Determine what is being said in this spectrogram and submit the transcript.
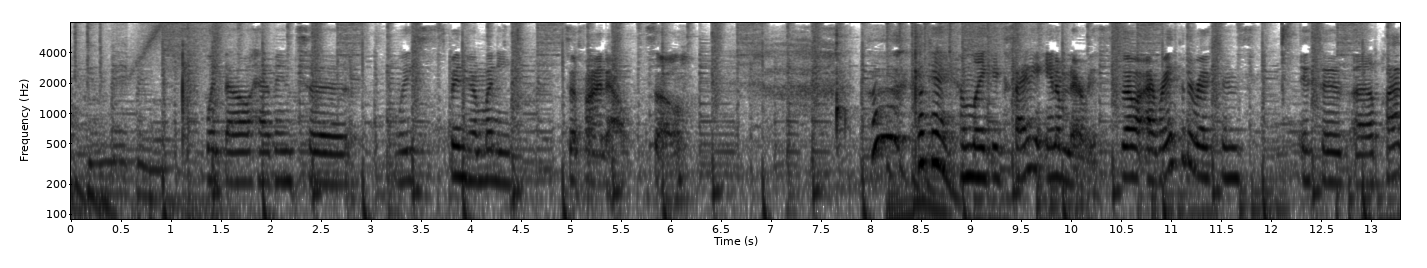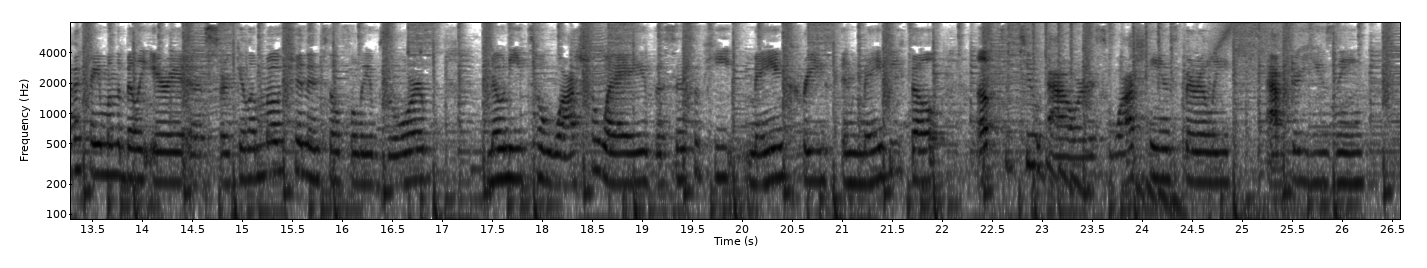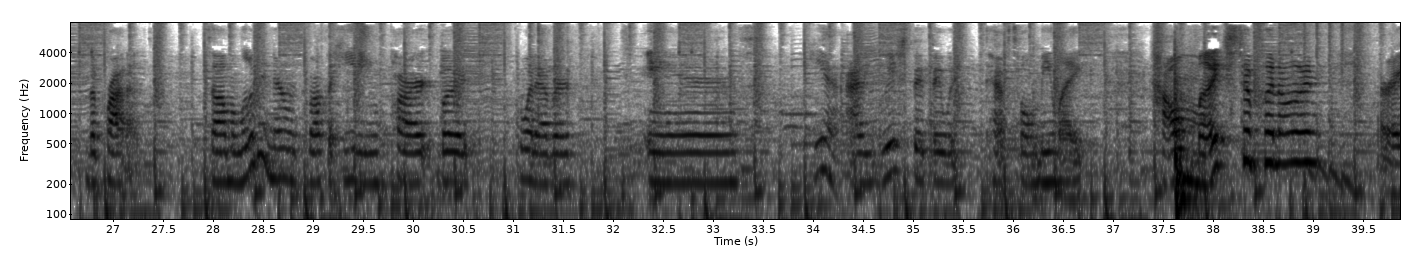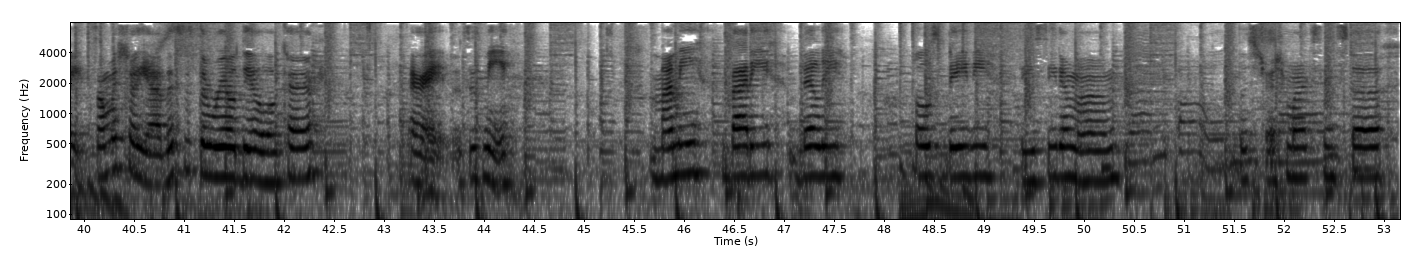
without having to waste, spend your money to find out. So, okay, I'm like excited and I'm nervous. So I read the directions it says uh, apply the cream on the belly area in a circular motion until fully absorbed. No need to wash away. The sense of heat may increase and may be felt up to two hours. Wash hands thoroughly after using the product. So I'm a little bit nervous about the heating part, but whatever. And yeah, I wish that they would have told me like how much to put on all right, so I'm gonna show y'all. This is the real deal, okay? All right, this is me. Mommy, body, belly, post baby. Do you see them, um, the stretch marks and stuff?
